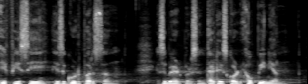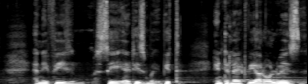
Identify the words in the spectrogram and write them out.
If we see is a good person, is a bad person, that is called opinion. And if we see it is with intellect, we are always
